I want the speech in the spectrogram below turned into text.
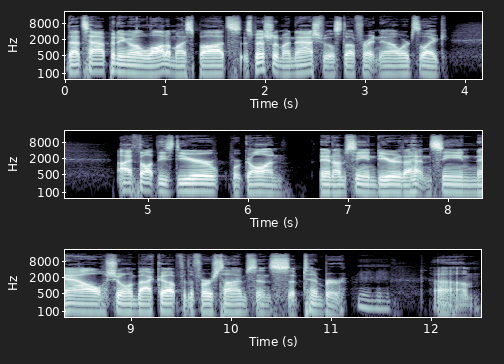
that's happening on a lot of my spots, especially my Nashville stuff right now, where it's like I thought these deer were gone. And I'm seeing deer that I hadn't seen now showing back up for the first time since September. Mhm. Um,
